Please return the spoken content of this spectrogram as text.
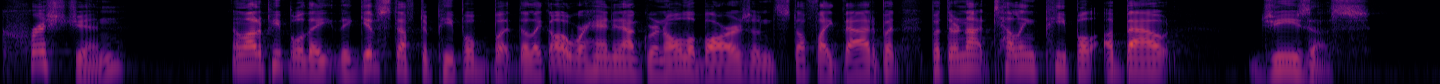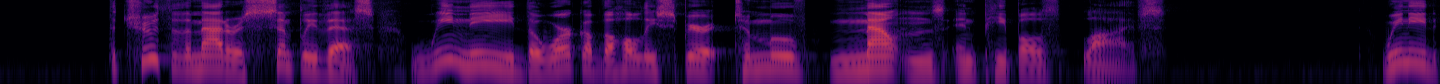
Christian. A lot of people they, they give stuff to people, but they're like, oh, we're handing out granola bars and stuff like that. But but they're not telling people about Jesus. The truth of the matter is simply this we need the work of the Holy Spirit to move mountains in people's lives. We need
